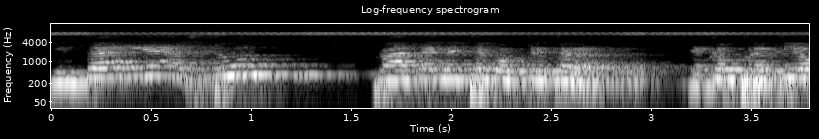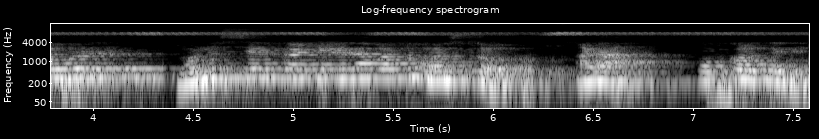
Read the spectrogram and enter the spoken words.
ಇದ್ದಾಗೆ ಅಷ್ಟು ಪ್ರಾಧಾನ್ಯತೆ ಕೊಟ್ಟಿರ್ತಾರೆ. ಯಾಕಂದ್ರೆ ಪ್ರತಿಯೊಬ್ಬರು ಮನುಷ್ಯನ ಕಂಡಿಡಿದ ಒಂದು ವಸ್ತು. ಹಣ ಒಪ್ಕೊಳ್ತೀನಿ.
